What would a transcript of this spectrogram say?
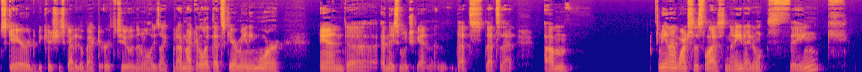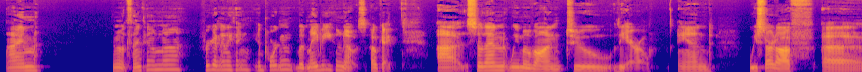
scared because she's got to go back to Earth 2, and then Wally's like, "But I'm not going to let that scare me anymore," and uh, and they smooch again, and that's that's that. Um, and I watched this last night. I don't think I'm I don't think I'm uh, forgetting anything important, but maybe. Who knows? Okay. Uh, so then we move on to the arrow. And we start off, uh,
